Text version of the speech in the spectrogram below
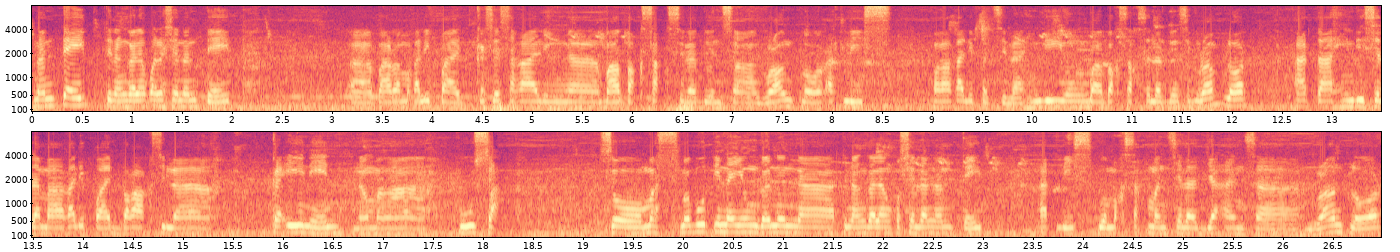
ng tape. Tinanggalan ko na siya ng tape ah, para makalipad. Kasi sakaling ah, babaksak sila dun sa ground floor at least makakalipad sila. Hindi yung babaksak sila dun sa ground floor at ah, hindi sila makakalipad. Baka sila kainin ng mga pusa. So, mas mabuti na yung ganun na tinanggalan ko sila ng tape. At least, bumaksak man sila dyan sa ground floor.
